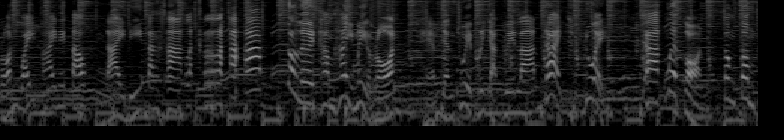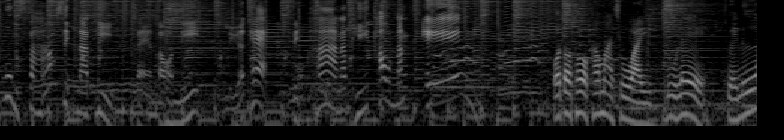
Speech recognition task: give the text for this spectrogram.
ร้อนไว้ภายในเตาได้ดีตั้งหากล่ะครับ ก็เลยทำให้ไม่ร้อน แถมยังช่วยประหยัดเวลาได้อีกด้วย จากเมื่อก่อนต้องต้มกุ้ง 30 นาที แต่ตอนนี้เหลือแค่ 15 นาทีเท่านั้นเองปตทเข้ามาช่วยดูแลช่วยเหลือ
